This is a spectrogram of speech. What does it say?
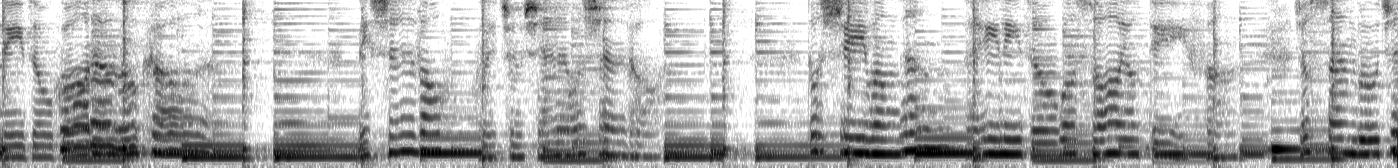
你走过的路口，你是否会出现我身后？多希望能陪你走过所有地方，就算不知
